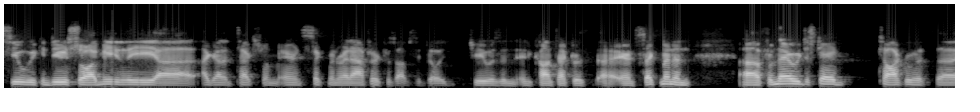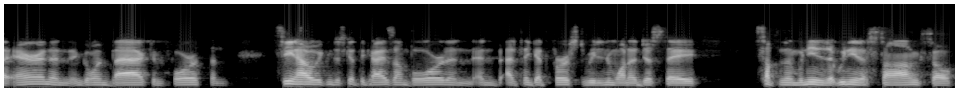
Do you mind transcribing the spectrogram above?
see what we can do. So I immediately uh, I got a text from Aaron Sickman right after because obviously Billy G was in, in contact with uh, Aaron Sickman, and uh, from there we just started talking with uh, Aaron and, and going back and forth and seeing how we can just get the guys on board. And and I think at first we didn't want to just say something that we needed. We need a song. So,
